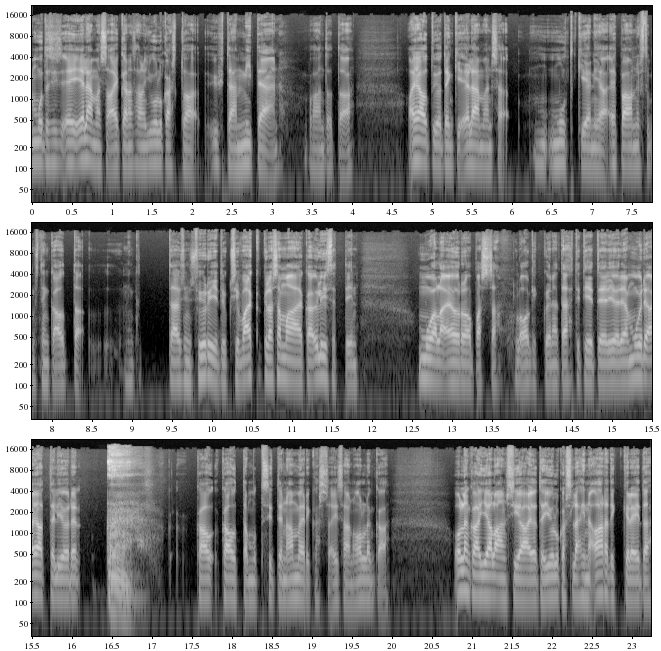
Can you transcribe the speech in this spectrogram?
muuten siis ei elämänsä aikana saanut julkaistua yhtään mitään, vaan tota, ajautui jotenkin elämänsä mutkien ja epäonnistumisten kautta niin täysin syrjityksi, vaikka kyllä samaan aikaan ylistettiin muualla Euroopassa loogikkojen ja tähtitieteilijöiden ja muiden ajattelijoiden kautta, mutta sitten Amerikassa ei saanut ollenkaan, ollenkaan jalansijaa, joten julkaisi lähinnä artikkeleita.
